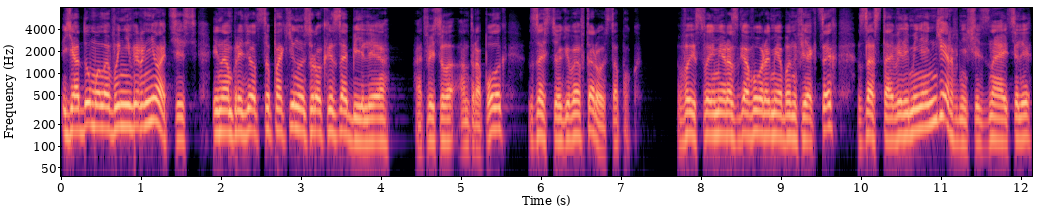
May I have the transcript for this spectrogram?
Я думала, вы не вернетесь, и нам придется покинуть рок изобилия», — ответила антрополог, застегивая второй сапог. Вы своими разговорами об инфекциях заставили меня нервничать, знаете ли.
